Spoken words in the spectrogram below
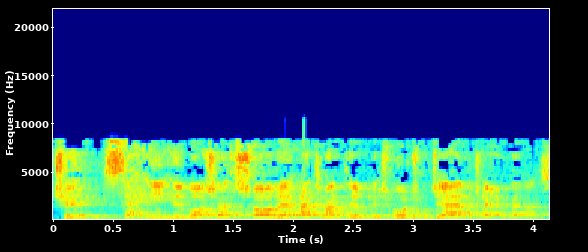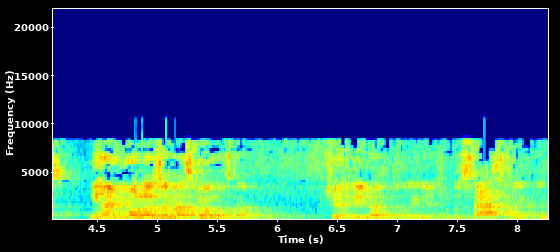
که صحیحه باشد شارع حتما طبقش حکم جر کرده است. این همین ملازمه است که گفتم. چه ایراد داره؟ این خود سخته یعنی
